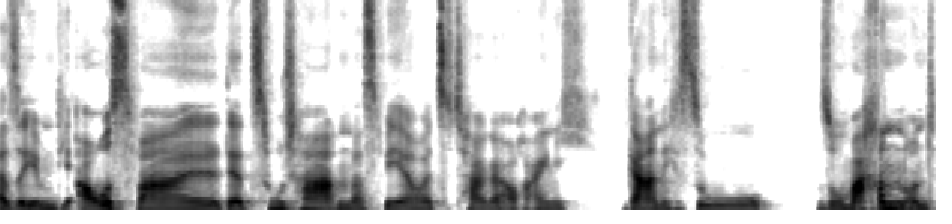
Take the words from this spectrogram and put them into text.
also eben die Auswahl der Zutaten, was wir ja heutzutage auch eigentlich gar nicht so, so machen und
